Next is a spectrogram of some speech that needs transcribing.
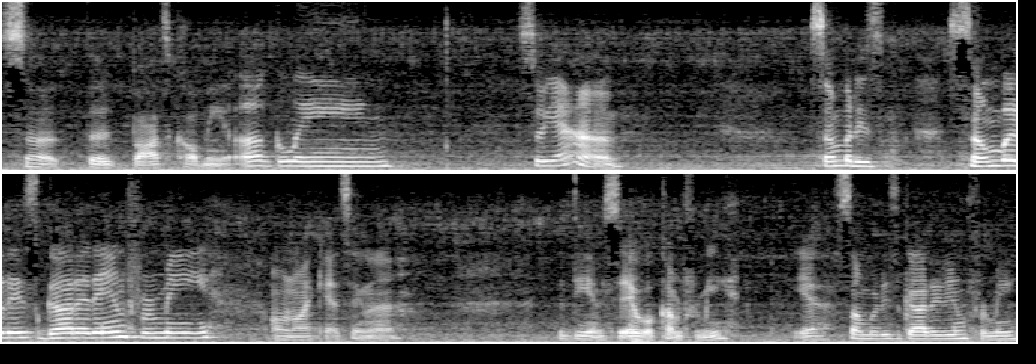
So the bots called me ugly. So yeah, somebody's somebody's got it in for me. Oh no, I can't sing that. The DMCA will come for me. Yeah, somebody's got it in for me.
